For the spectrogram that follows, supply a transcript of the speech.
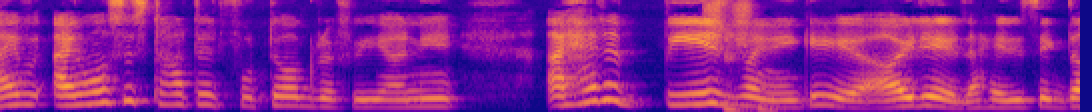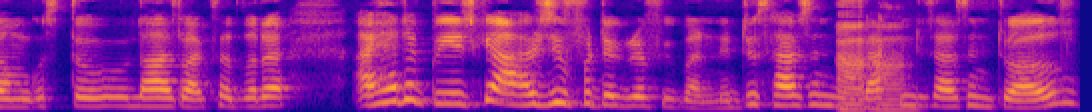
I I also started photography अनि आई ह्याड अ पेज भने कि अहिले हेर्दाखेरि चाहिँ एकदम कस्तो लाज लाग्छ तर आई ह्याड अ पेज कि आरजी फोटोग्राफी भन्ने two thousand back in. Two thousand twelve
